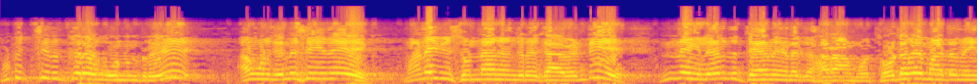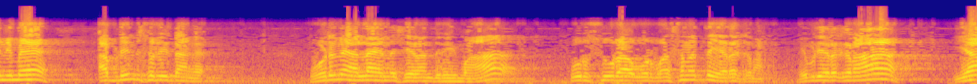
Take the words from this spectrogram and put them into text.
பிடிச்சிருக்கிற ஒன்று அவங்களுக்கு என்ன செய்யுது? மனைவி சொன்னாங்கிறதுக்காக வேண்டி இன்னையில இருந்து தேனை எனக்கு ஹராமு. தொடவே மாட்டேன் இனிமே. அப்படின்னு சொல்லிட்டாங்க. உடனே எல்லாம் என்ன செய்யறான் தெரியுமா? ஒரு சூரா ஒரு வசனத்தை இறக்குறான். எப்படி இறக்குறான்? யா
